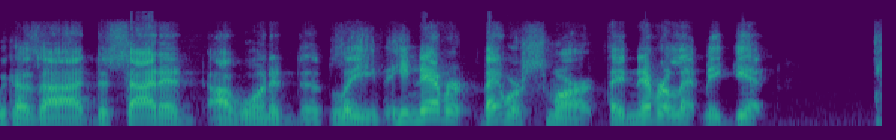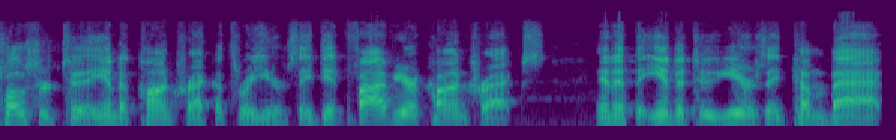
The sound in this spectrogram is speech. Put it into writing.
because I decided I wanted to leave. He never, they were smart. They never let me get closer to end of contract of three years. They did five year contracts. And at the end of two years, they'd come back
